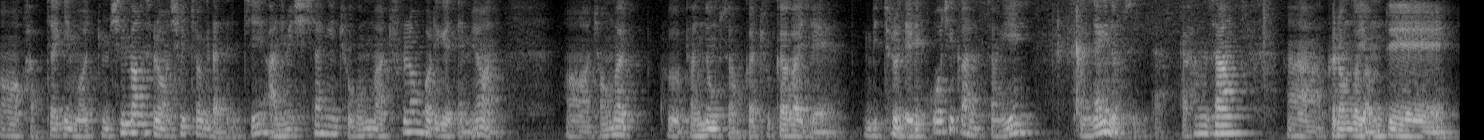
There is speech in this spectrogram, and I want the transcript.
어, 갑자기 뭐 좀 실망스러운 실적이라든지 아니면 시장이 조금만 출렁거리게 되면 어, 정말 그 변동성, 그러니까 주가가 이제 밑으로 내리 꽂을 가능성이 굉장히 높습니다. 항상 아, 그런 거 염두에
